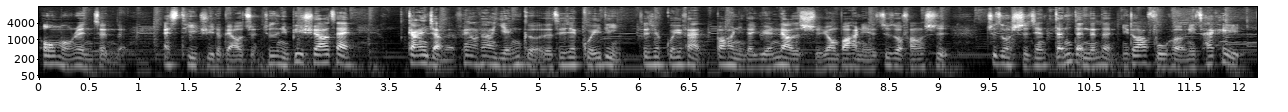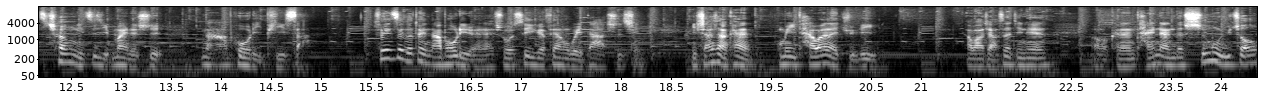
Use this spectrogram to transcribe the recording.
欧盟认证的 STG 的标准，就是你必须要在。刚才讲的非常非常严格的这些规定、这些规范，包含你的原料的使用，包含你的制作方式、制作时间等等等等，你都要符合，你才可以称你自己卖的是拿破里披萨。所以这个对拿破里人来说是一个非常伟大的事情。你想想看，我们以台湾来举例，好吧？假设今天哦，可能台南的虱目鱼粥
